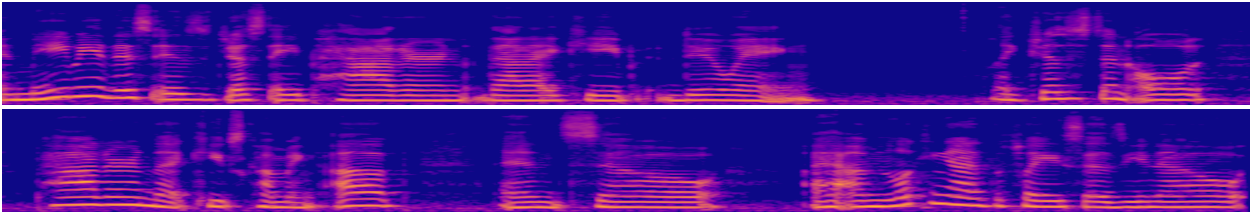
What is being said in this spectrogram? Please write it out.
and maybe this is just a pattern that I keep doing. Like just an old pattern that keeps coming up. And so I, I'm looking at the place as, you know,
